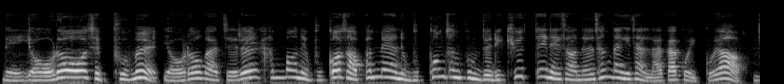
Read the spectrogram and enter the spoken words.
네, 여러 제품을 여러 가지를 한 번에 묶어서 판매하는 묶음 상품들이 Q10에서는 상당히 잘 나가고 있고요. 음.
